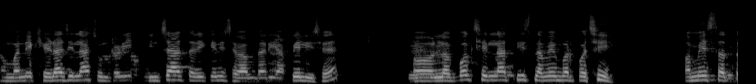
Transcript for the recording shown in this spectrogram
મને ખેડા જિલ્લા ચૂંટણી ઇન્ચાર્જ તરીકેની જવાબદારી આપેલી છે. લગભગ છેલ્લા ત્રીસ નવેમ્બર પછી અમે સતત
